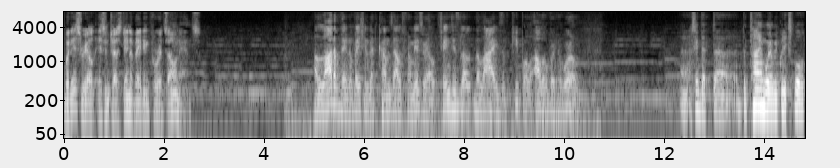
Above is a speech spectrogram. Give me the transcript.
But Israel isn't just innovating for its own ends. A lot of the innovation that comes out from Israel changes the lives of people all over the world. Uh, I think that uh, the time where we could export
